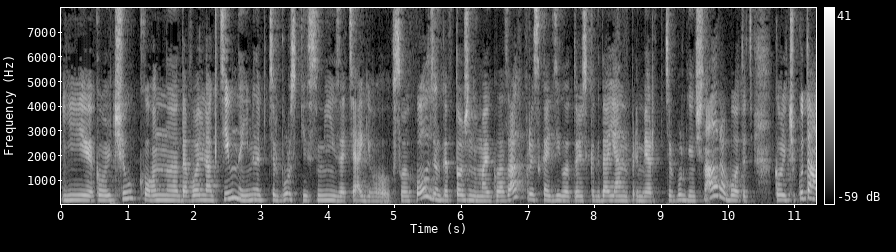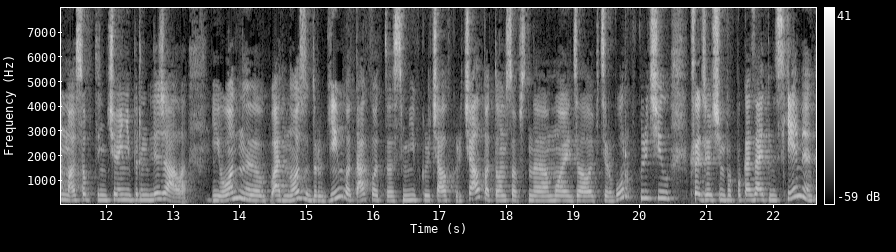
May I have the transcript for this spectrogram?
и Ковальчук, он э, довольно активно именно петербургские СМИ затягивал в свой холдинг. Это тоже на моих глазах происходило. То есть, когда я, например, в Петербурге начинала работать, Ковальчуку там особо-то ничего и не принадлежало. И он э, одно за другим вот так вот СМИ включал-включал. Потом, собственно, мой деловой Петербург включил. Кстати, очень по показательной схеме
